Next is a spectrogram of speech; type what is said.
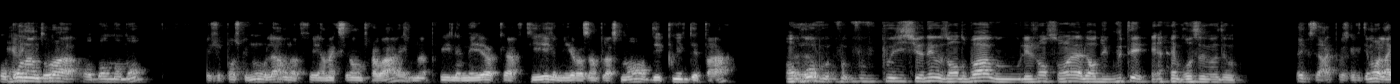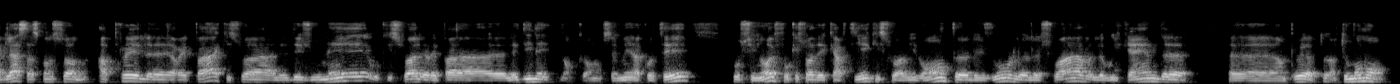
au bon endroit, au bon moment. Et je pense que nous, là, on a fait un excellent travail. On a pris les meilleurs quartiers, les meilleurs emplacements depuis le départ. En gros, euh, vous, vous, positionnez aux endroits où les gens sont là à l'heure du goûter, grosso modo. Exact, parce qu'effectivement, la glace, ça se consomme après le repas, qu'il soit le déjeuner ou qu'il soit le repas, euh, le dîner. Donc, on se met à côté. Ou sinon, il faut qu'il soit des quartiers qui soient vivants le jour, le, soir, le week-end, euh, un peu à, tout moment.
